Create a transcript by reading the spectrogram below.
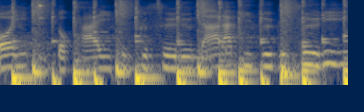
恋と回復するなら傷薬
